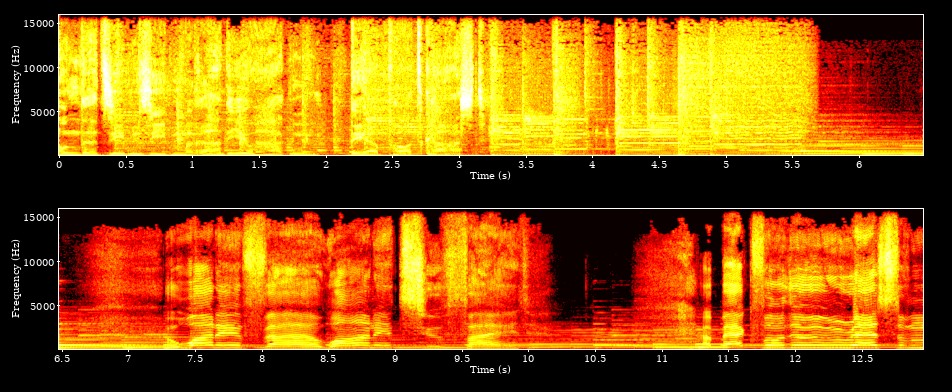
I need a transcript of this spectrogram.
177 Radio Hagen, der Podcast. What if I wanted to fight? Back for the rest of my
